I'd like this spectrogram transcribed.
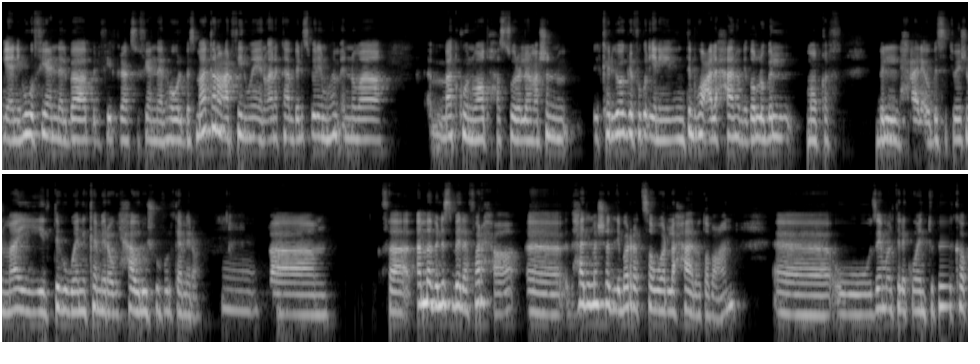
يعني هو في عندنا الباب اللي فيه ال cracks وفي عندنا الهول بس ما كانوا عارفين وين. وأنا كان بالنسبة لي المهم إنه ما ما تكون واضحة الصورة لهم عشان ال choreography يعني ينتبهوا على حالهم يضلوا بالموقف بالحالة أو بال situation ما يلتهوا وين الكاميرا ويحاولوا يشوفوا الكاميرا. ف... فاما بالنسبة لفرحة آه هذا المشهد اللي برا تصور لحاله طبعا. آه وزي ما قلت لك وين to pick up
